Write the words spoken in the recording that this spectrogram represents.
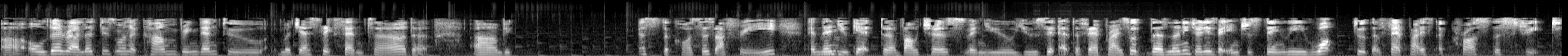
uh, older relatives want to come, bring them to Majestic Center. The um, because the courses are free, and then Mhm. you get the vouchers when you use it at the fair price. So the learning journey is very interesting. We walk to the fair price across the street.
